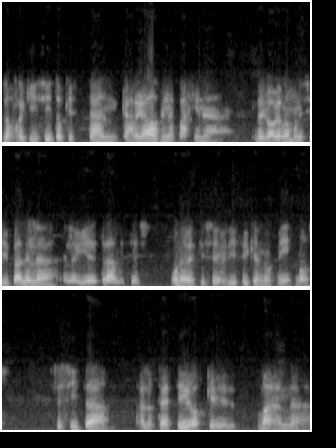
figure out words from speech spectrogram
los requisitos que están cargados en la página del gobierno municipal, en la, en la guía de trámites. Una vez que se verifiquen los mismos, se cita a los testigos que van a,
